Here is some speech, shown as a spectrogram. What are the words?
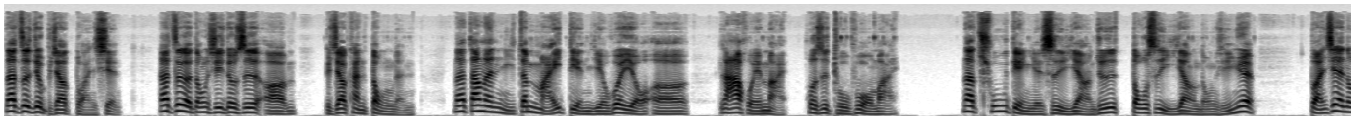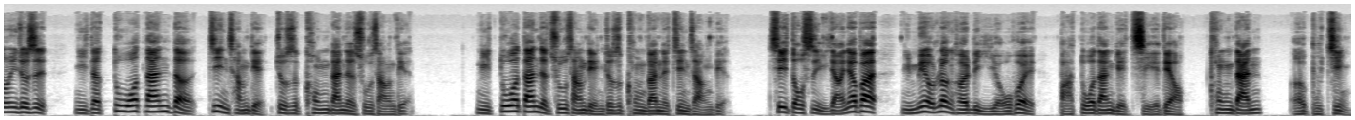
那这就比较短线。那这个东西都是呃比较看动能。那当然你在买点也会有呃拉回买或是突破买，那出点也是一样，就是都是一样的东西。因为短线的东西就是你的多单的进场点就是空单的出场点，你多单的出场点就是空单的进场点。其实都是一样，要不然你没有任何理由会把多单给截掉，空单而不进，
